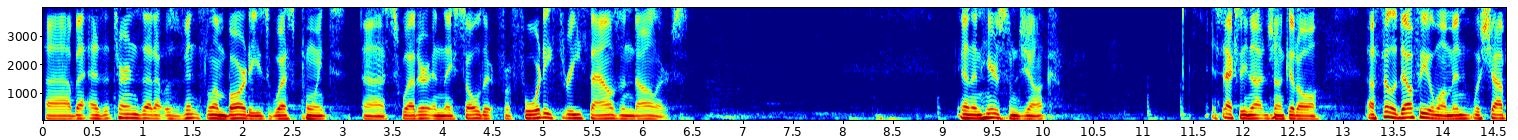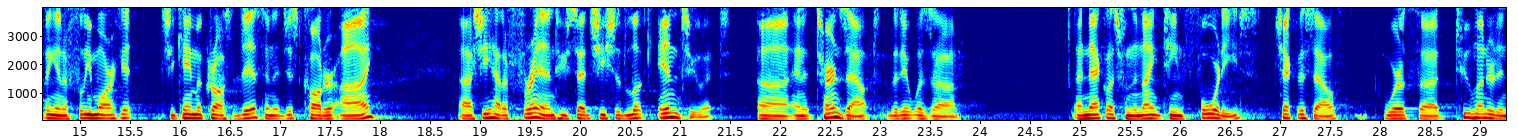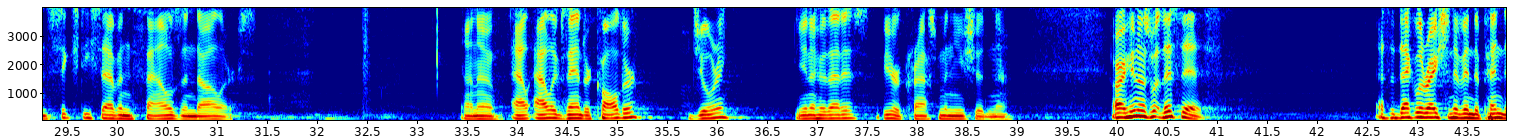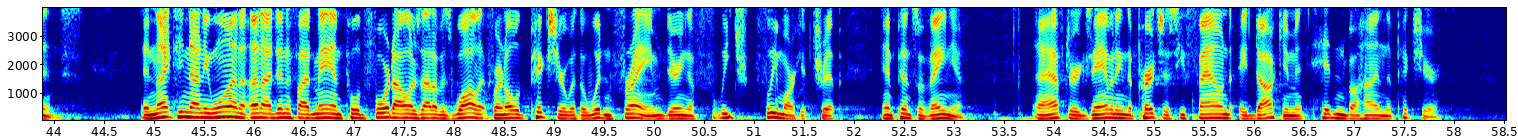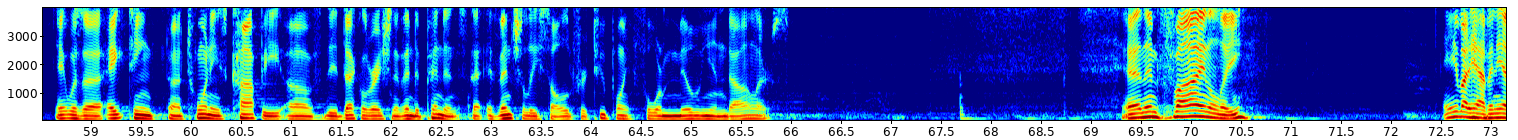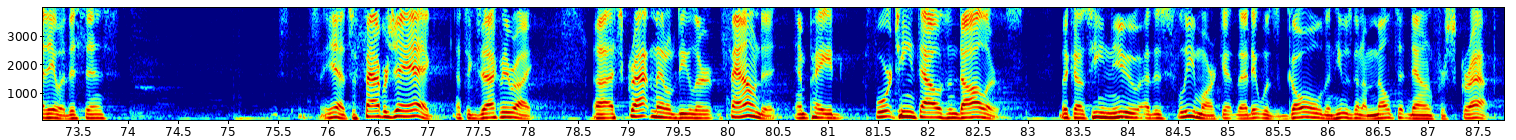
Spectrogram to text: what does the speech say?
Uh, but as it turns out, it was Vince Lombardi's West Point uh, sweater, and they sold it for $43,000. And then here's some junk. It's actually not junk at all. A Philadelphia woman was shopping in a flea market. She came across this, and it just caught her eye uh, she had a friend who said she should look into it. Uh, and it turns out that it was a, a, necklace from the 1940s. Check this out, worth uh, $267,000. I know. Al- Alexander Calder, jewelry. You know who that is? If you're a craftsman, you should know. All right, who knows what this is? That's the Declaration of Independence. In 1991, an unidentified man pulled $4 out of his wallet for an old picture with a wooden frame during a flea, flea market trip in Pennsylvania. After examining the purchase, he found a document hidden behind the picture. It was a 1820s uh, copy of the Declaration of Independence that eventually sold for 2.4 million dollars. And then finally, anybody have any idea what this is? It's, it's, yeah, it's a Fabergé egg. That's exactly right. Uh, a scrap metal dealer found it and paid $14,000 because he knew at this flea market that it was gold and he was going to melt it down for scrap.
